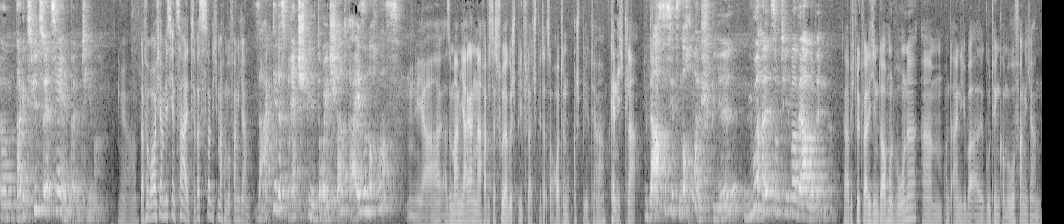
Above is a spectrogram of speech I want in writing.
Ähm, da gibt es viel zu erzählen bei dem Thema. Ja, dafür brauche ich ein bisschen Zeit. Was soll ich machen? Wo fange ich an? Sagt dir das Brettspiel Deutschlandreise noch was? Ja, also meinem Jahrgang nach habe ich das früher gespielt. Vielleicht spielt das auch heute noch gespielt, ja. Kenne ich, klar. Du darfst es jetzt nochmal spielen, nur halt zum Thema Wärmewende. Da habe ich Glück, weil ich in Dortmund wohne ähm, und eigentlich überall gut hinkomme. Wo fange ich an?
